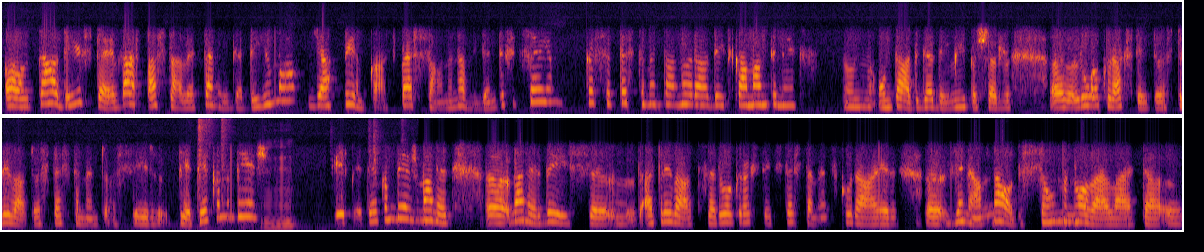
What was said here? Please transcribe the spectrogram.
Tāda iespēja var pastāvēt tādā gadījumā, ja pirmkārt persona nav identificējama, kas ir testamentā norādīta kā mantinieks. Un, un tāda gadījuma īpaši ar uh, roku rakstītos privātos testamentos ir pietiekami bieži. Mm -hmm ir pietiekami bieži. Man ir, uh, man ir bijis uh, ar privāts ar roku rakstīts testaments, kurā ir, uh, zinām, naudas summa novēlēta uh,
